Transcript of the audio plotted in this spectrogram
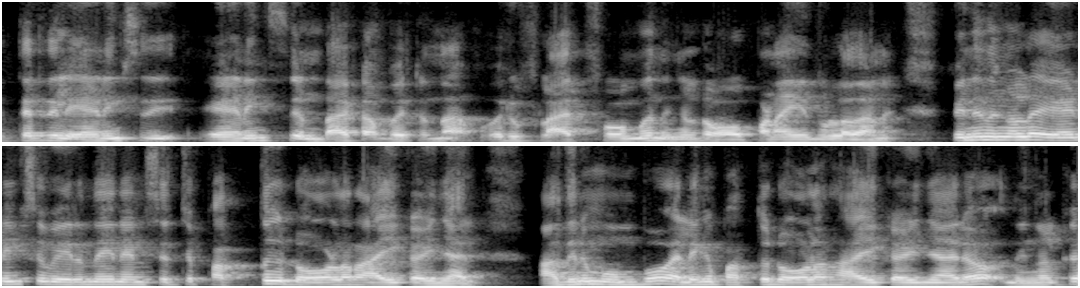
ഇത്തരത്തിൽ ഏണിങ്സ് ഏണിങ്സ് ഉണ്ടാക്കാൻ പറ്റുന്ന ഒരു പ്ലാറ്റ്ഫോം നിങ്ങളുടെ ഓപ്പൺ ആയി എന്നുള്ളതാണ്. പിന്നെ നിങ്ങളുടെ ഏണിങ്സ് വരുന്നതിനനുസരിച്ച് പത്ത് ഡോളർ ആയി കഴിഞ്ഞാൽ അതിനു മുമ്പോ അല്ലെങ്കിൽ പത്ത് ഡോളർ ആയി കഴിഞ്ഞാലോ നിങ്ങൾക്ക്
